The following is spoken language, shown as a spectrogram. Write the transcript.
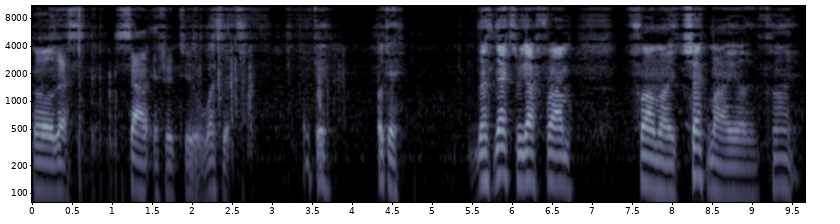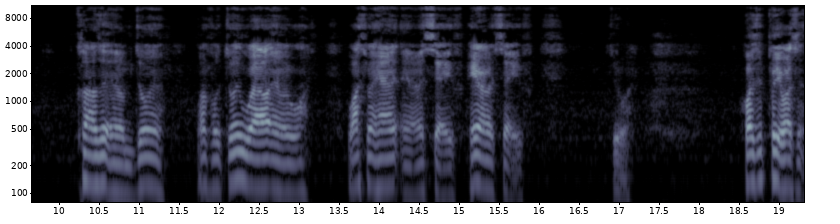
So that's sound interesting too. What's it? Okay, okay. That's next. We got from from I uh, check my uh, closet and I'm doing wonderful, doing well, and I wash my hand and I'm safe. Here I'm safe. Do it. Was it pretty? Was it?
